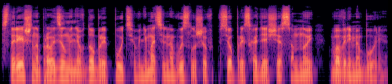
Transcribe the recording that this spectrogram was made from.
Старейшина проводил меня в добрый путь, внимательно выслушав все происходящее со мной во время бури.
